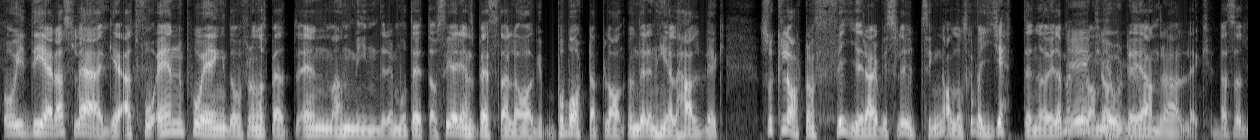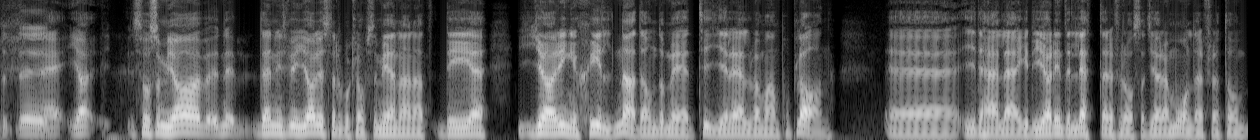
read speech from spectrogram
och i deras läge, att få en poäng då från att ha spelat en man mindre mot ett av seriens bästa lag på bortaplan under en hel halvlek. Såklart de firar vid slutsignal, de ska vara jättenöjda med vad de de gjorde gör. i andra halvlek. Alltså det, det, Nej, jag, så som jag, den intervjun jag lyssnade på Klopp så menar han att det gör ingen skillnad om de är 10 eller 11 man på plan i det här läget. Det gör det inte lättare för oss att göra mål därför att de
